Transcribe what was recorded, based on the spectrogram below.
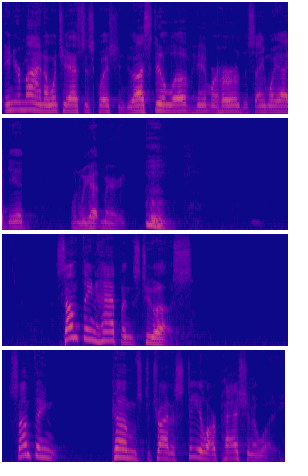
In your mind, I want you to ask this question Do I still love him or her the same way I did when we got married? Something happens to us. Something comes to try to steal our passion away.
